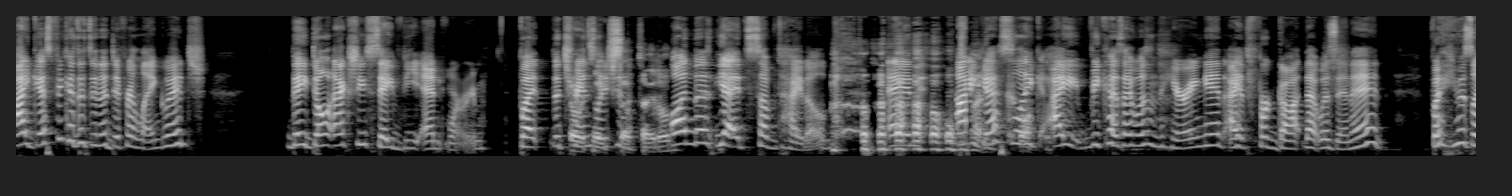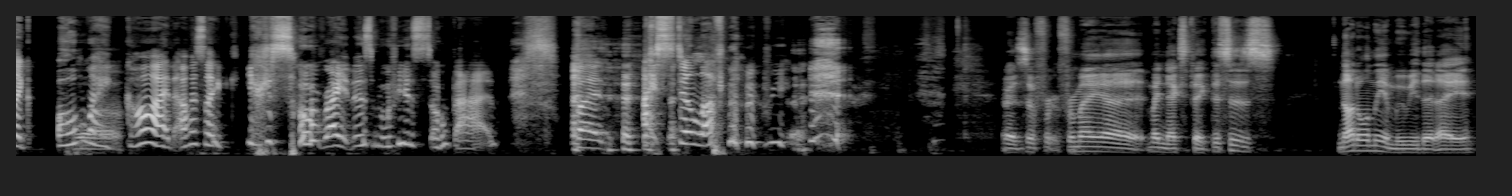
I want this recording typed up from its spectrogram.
I guess because it's in a different language, they don't actually say the N-word, but the Oh, it's like translation on the yeah, it's subtitled. and Oh I guess like I because I wasn't hearing it, I forgot that was in it. But he was like, "Oh my god!" I was like, "You're so right. This movie is so bad." But I still love the movie. All right, so for for my uh my next pick, this is not only a movie that I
